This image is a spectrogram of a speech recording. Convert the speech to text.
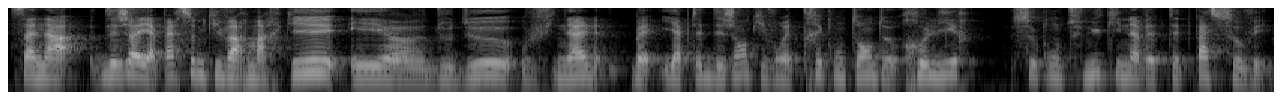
Ça n'a déjà, il y a personne qui va remarquer et euh, de deux, au final, ben, il y a peut-être des gens qui vont être très contents de relire ce contenu qui n'avait peut-être pas sauvé.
